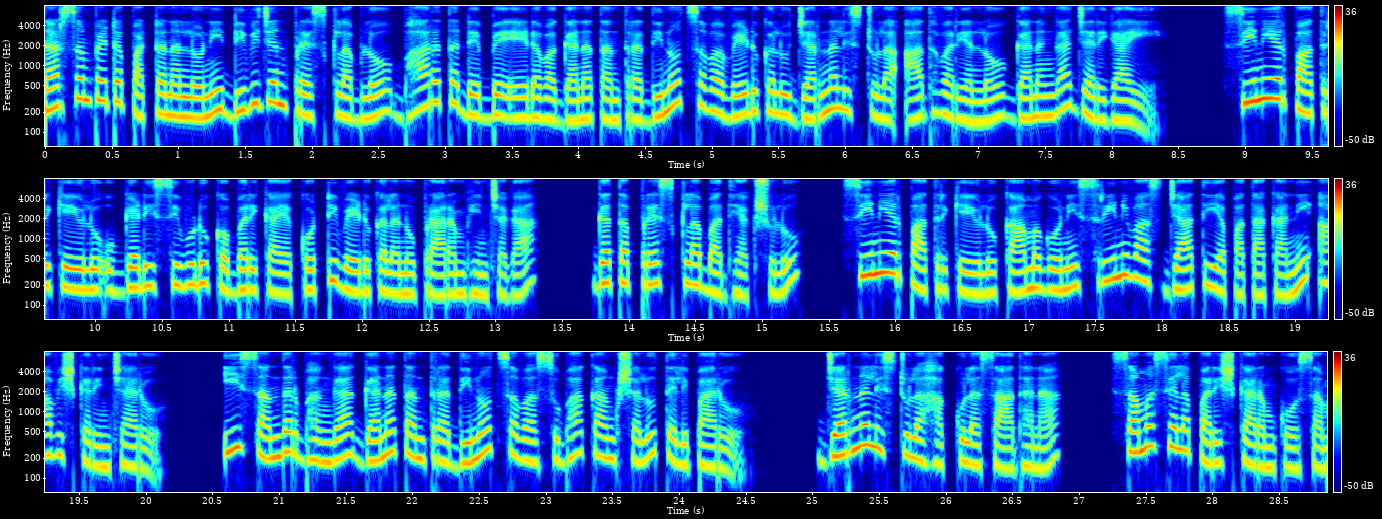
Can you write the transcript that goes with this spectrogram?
నర్సంపేట పట్టణంలోని డివిజన్ ప్రెస్ క్లబ్లో భారత డెబ్బై ఏడవ గణతంత్ర దినోత్సవ వేడుకలు జర్నలిస్టుల ఆధ్వర్యంలో ఘనంగా జరిగాయి. సీనియర్ పాత్రికేయులు ఉగ్గడి శివుడు కొబ్బరికాయ కొట్టి వేడుకలను ప్రారంభించగా గత ప్రెస్ క్లబ్ అధ్యక్షులు సీనియర్ పాత్రికేయులు కామగోని శ్రీనివాస్ జాతీయ పతాకాన్ని ఆవిష్కరించారు. ఈ సందర్భంగా గణతంత్ర దినోత్సవ శుభాకాంక్షలు తెలిపారు. జర్నలిస్టుల హక్కుల సాధన సమస్యల పరిష్కారం కోసం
